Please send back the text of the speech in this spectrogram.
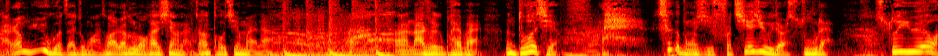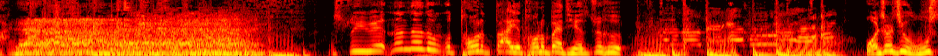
啊，人们遇过这种啊，是吧？然后老汉信了，真掏钱买了。啊，拿出一个牌牌，那多少钱？哎，这个东西说钱就有点俗了，岁月哇。岁月，那那那我掏了大爷掏了半天，最后我这就五十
